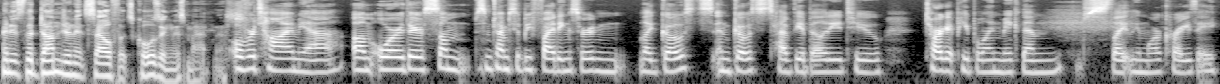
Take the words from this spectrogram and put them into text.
And it's the dungeon itself that's causing this madness. over time yeah um or there's some sometimes you'll be fighting certain like ghosts and ghosts have the ability to target people and make them slightly more crazy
